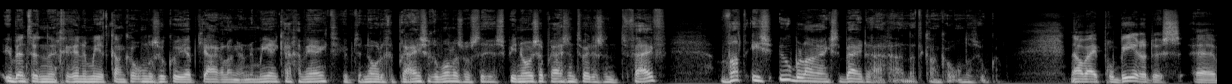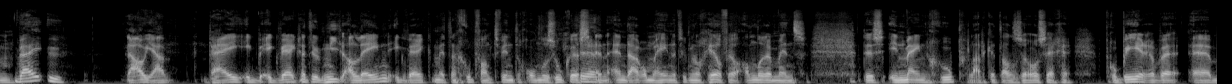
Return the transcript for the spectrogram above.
U bent een gerenommeerd kankeronderzoeker. U hebt jarenlang in Amerika gewerkt. U hebt de nodige prijzen gewonnen, zoals de Spinoza-prijs in 2005. Wat is uw belangrijkste bijdrage aan dat kankeronderzoek? Nou, wij proberen dus... Um... Wij, u? Nou ja, wij, ik, ik, werk natuurlijk niet alleen. Ik werk met een groep van twintig onderzoekers... En, en daaromheen natuurlijk nog heel veel andere mensen. Dus in mijn groep, laat ik het dan zo zeggen... proberen we ehm,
